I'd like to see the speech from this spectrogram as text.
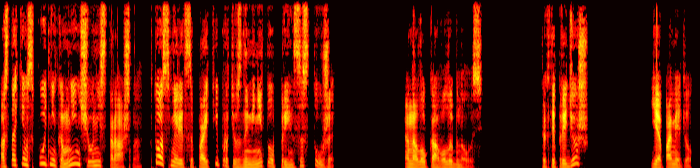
«А с таким спутником мне ничего не страшно. Кто осмелится пойти против знаменитого принца Стужи?» Она лукаво улыбнулась. «Так ты придешь?» Я помедлил.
